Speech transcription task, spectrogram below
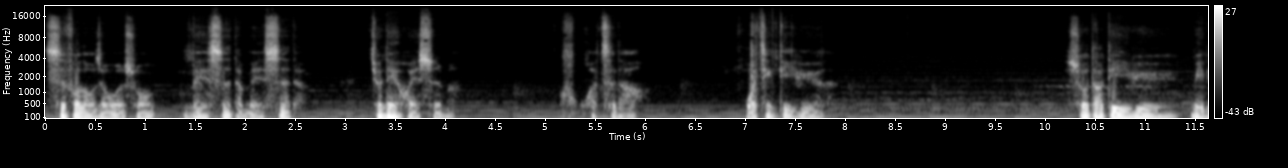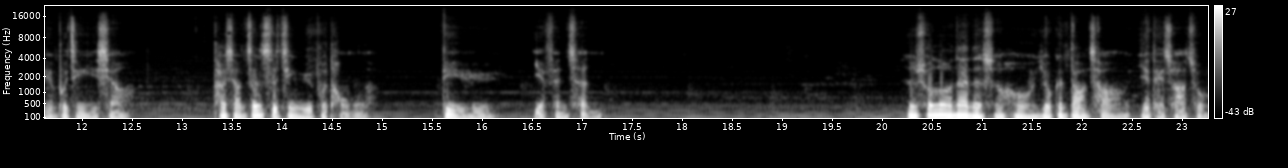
师傅搂着我说：“没事的，没事的，就那回事吗？” 我知道。我进地狱了。说到地狱，米莲不禁一笑。她想，真是境遇不同了，地狱也分层。人说落难的时候，有根稻草也得抓住。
